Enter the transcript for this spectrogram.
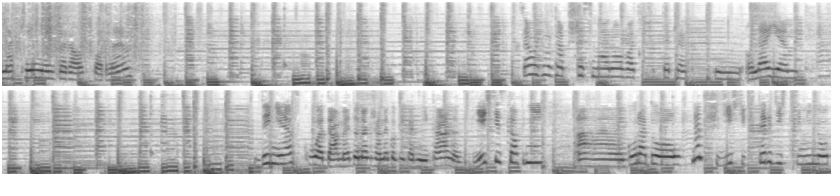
naczynie żaroodporne. Całość można przesmarować ciuteczek mm, olejem. Dynię wkładamy do nagrzanego piekarnika na 200 stopni, a góra dół na 30-40 minut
